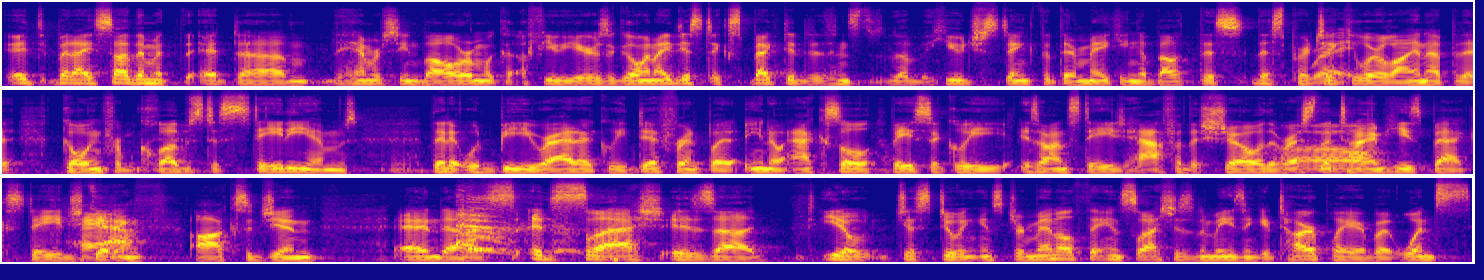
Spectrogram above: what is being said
it, but I saw them at, the- at um, the Hammerstein Ballroom a, a few years ago, and I just expected, since the huge stink that they're making about this this particular lineup, that going from clubs to stadiums, that it would be radically different. But you know, Axl basically is on stage half of the show. The rest of the Oh, time, he's backstage getting oxygen. And, uh, and Slash is, uh, you know, just doing instrumental things. Slash is an amazing guitar player, but once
